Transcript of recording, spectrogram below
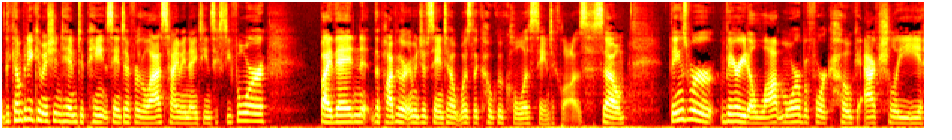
the company commissioned him to paint Santa for the last time in 1964. By then, the popular image of Santa was the Coca Cola Santa Claus. So things were varied a lot more before Coke actually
